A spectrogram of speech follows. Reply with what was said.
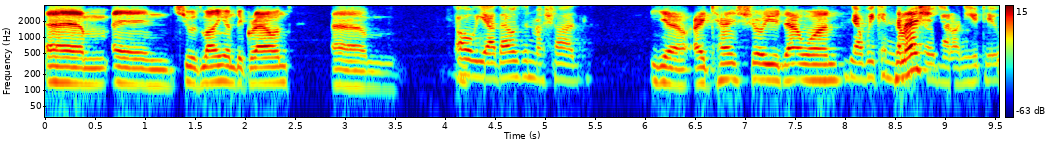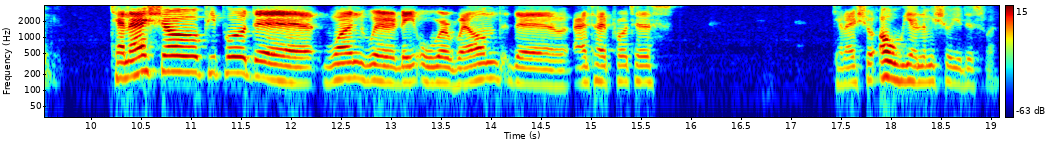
um, and she was lying on the ground. Um, Oh yeah, that was in Mashhad. yeah, I can show you that one. Yeah, we can Can I show sh- that on YouTube. Can I show people the one where they overwhelmed the anti-protest? Can I show? Oh yeah, let me show you this one.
